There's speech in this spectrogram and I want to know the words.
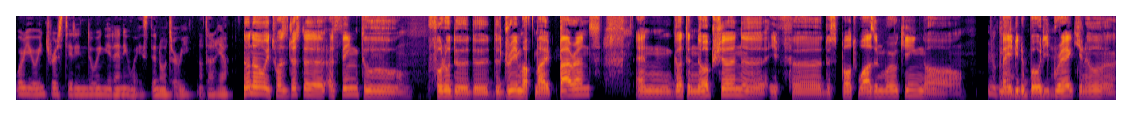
were you interested in doing it anyways? The notary, notaria. No, no, it was just a, a thing to follow the, the, the dream of my parents and got an option uh, if uh, the sport wasn't working or Okay. maybe the body Okay. break, you know. Uh,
